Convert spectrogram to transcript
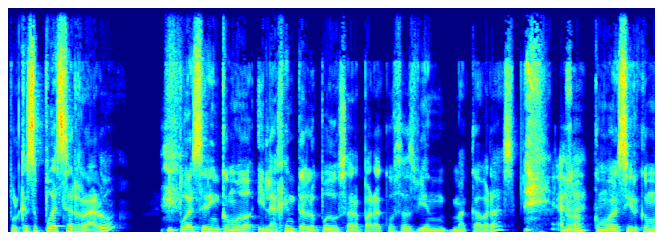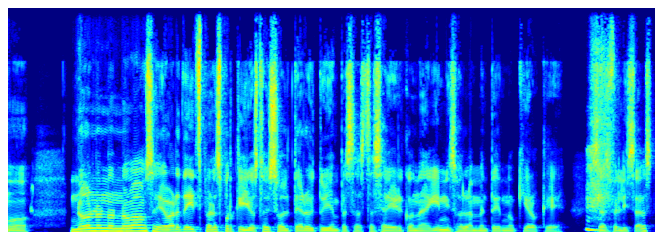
porque eso puede ser raro y puede ser incómodo y la gente lo puede usar para cosas bien macabras, ¿no? Como decir como, no, no, no, no vamos a llevar dates, pero es porque yo estoy soltero y tú ya empezaste a salir con alguien y solamente no quiero que seas feliz, ¿sabes?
